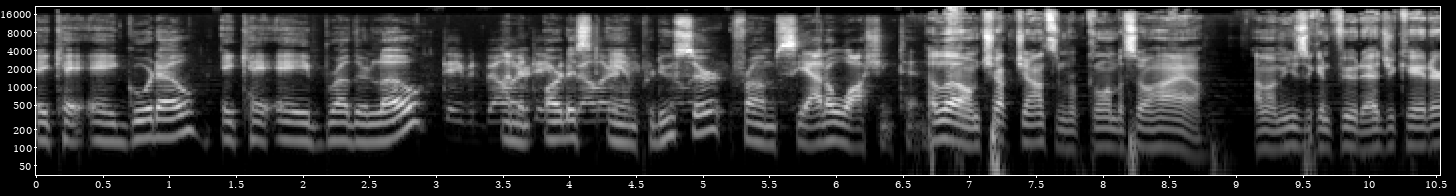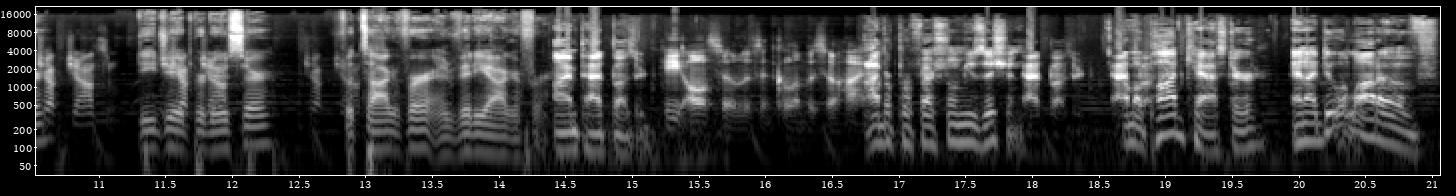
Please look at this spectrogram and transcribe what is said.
aka Gordo, aka Brother Low. David I'm an artist and producer from Seattle, Washington. Hello, I'm Chuck Johnson from Columbus, Ohio. I'm a music and food educator, Chuck Johnson. DJ Chuck producer, Johnson. Photographer, and videographer. I'm Pat Buzzard. He also lives in Columbus, Ohio. I'm a professional musician. Pat Buzzard. I'm a podcaster, and I do a lot of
